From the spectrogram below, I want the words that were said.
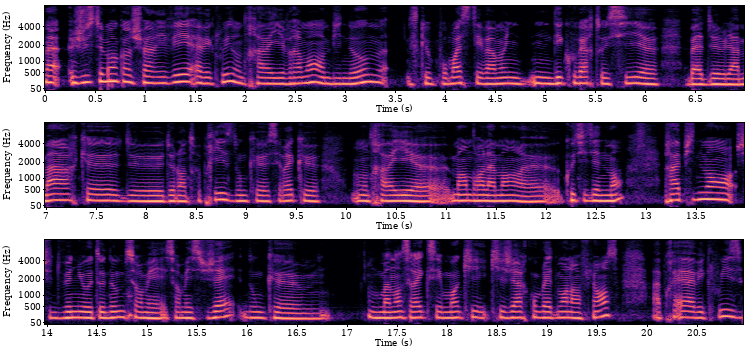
Bah, justement, quand je suis arrivée avec Louise, on travaillait vraiment en binôme, parce que pour moi, c'était vraiment une, découverte aussi euh, bah, de la marque, de, de l'entreprise. Donc, euh, c'est vrai que on travaillait main dans la main quotidiennement. Rapidement, je suis devenue autonome sur mes sur mes sujets, donc donc maintenant, c'est vrai que c'est moi qui, qui, gère complètement l'influence. Après, avec Louise,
